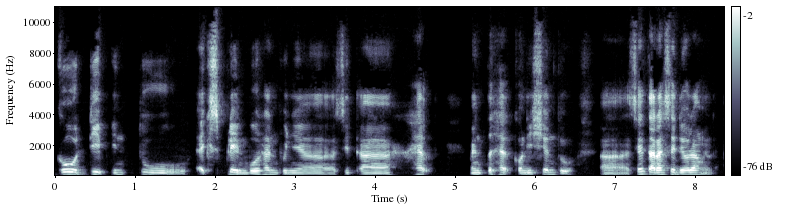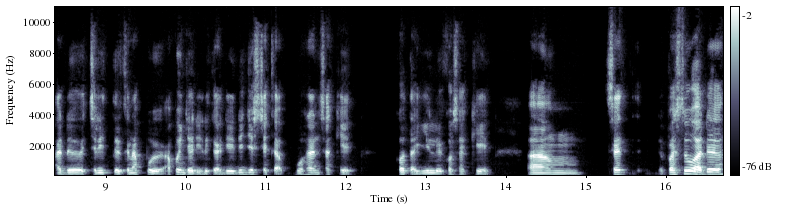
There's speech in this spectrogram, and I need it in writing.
go deep into explain Burhan punya uh, health mental health condition tu. Uh, saya tak rasa dia orang ada cerita kenapa, apa yang jadi dekat dia. Dia just cakap Burhan sakit. Kau tak gila, kau sakit. Um, saya, lepas tu ada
